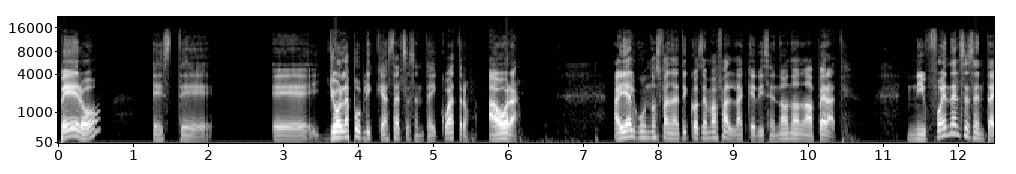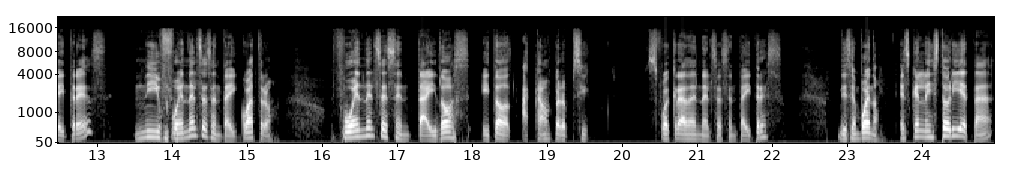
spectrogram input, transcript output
Pero, este, eh, yo la publiqué hasta el 64. Ahora, hay algunos fanáticos de Mafalda que dicen, no, no, no, espérate. Ni fue en el 63, ni fue en el 64. Fue en el 62. Y todos, acá, pero sí fue creada en el 63. Dicen, bueno, es que en la historieta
